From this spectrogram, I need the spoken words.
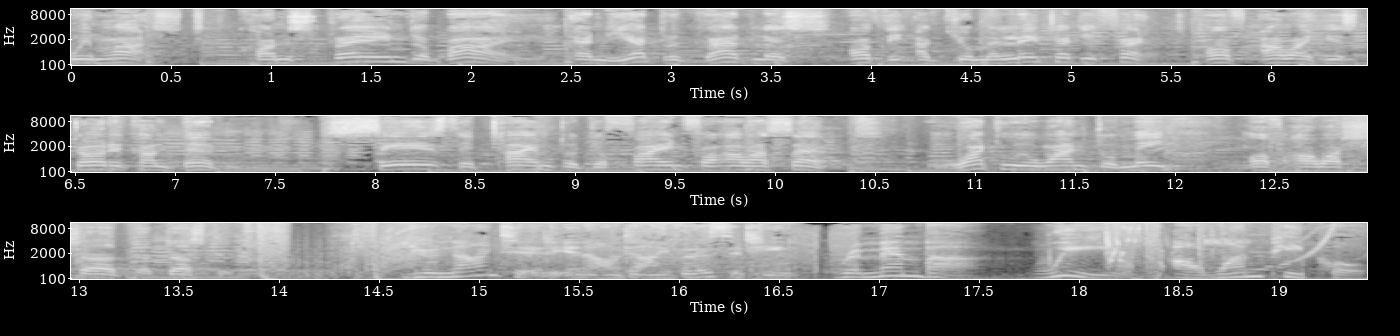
We must, constrained by and yet regardless of the accumulated effect of our historical burden, seize the time to define for ourselves what we want to make of our shared destiny. United in our diversity, remember, we are one people.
